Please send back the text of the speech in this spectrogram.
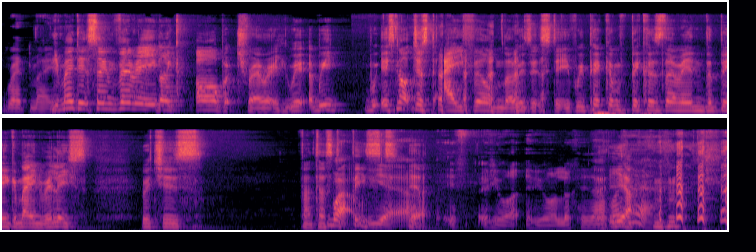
Redmayne. You made it seem very like arbitrary. We, we, we it's not just a film though, is it, Steve? We pick them because they're in the big main release, which is Fantastic well, Beasts. yeah, yeah. If, if you want, if you want to look at it that way, Yeah. yeah.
